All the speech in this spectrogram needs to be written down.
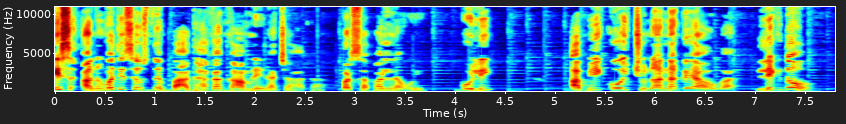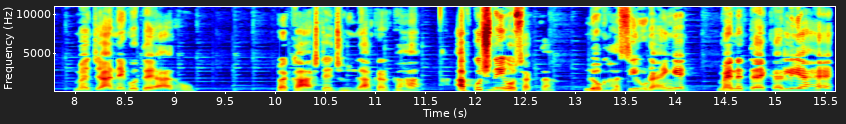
इस अनुमति से उसने बाधा का काम लेना चाहा था, पर सफल न हुई। बोली, अभी कोई चुना न गया होगा। लिख दो, मैं जाने को तैयार हूँ। प्रकाश ने झुंझलाकर कहा, अब कुछ नहीं हो सकता। लोग हँसी उड़ाएँगे। मैंने तय कर लिया है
